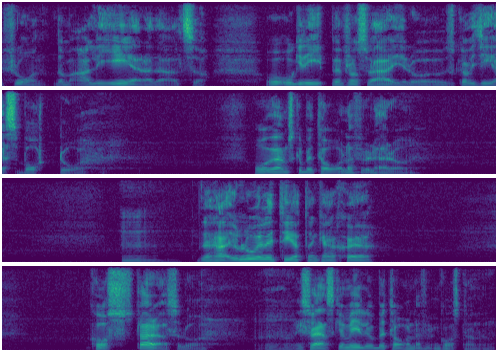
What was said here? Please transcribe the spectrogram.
från de allierade alltså. Och, och Gripen från Sverige då ska ges bort då. Och vem ska betala för det där då? Mm. Den här lojaliteten kanske kostar alltså då. Mm. Är svensken villig att betala för den kostnaden?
